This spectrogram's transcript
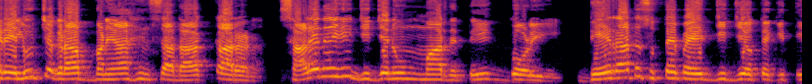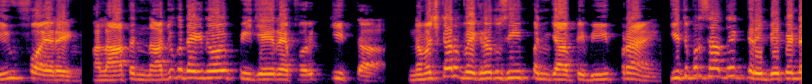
ਘਰੇਲੂ ਝਗੜਾ ਬਣਿਆ ਹਿੰਸਾ ਦਾ ਕਾਰਨ। ਸਾਲੇ ਨੇ ਹੀ ਜੀਜੇ ਨੂੰ ਮਾਰ ਦਿੱਤੀ ਗੋਲੀ। ਦੇਰ ਰਾਤ ਸੁੱਤੇ ਪਏ ਜੀਜੇ ਉੱਤੇ ਕੀਤੀ ਫਾਇਰਿੰਗ। ਹਾਲਾਤ ਨਾਜ਼ੁਕ ਦੇਖਦੇ ਹੋਏ ਪੀਜੀ ਰੈਫਰ ਕੀਤਾ। ਨਮਸਕਾਰ, ਵੇਖ ਰਹੇ ਹੋ ਤੁਸੀਂ ਪੰਜਾਬ ਟੀਵੀ ਪ੍ਰਾਈਮ ਕੀਰਤਪੁਰ ਸਾਹਿਬ ਦੇ ਕਰੀਬੀ ਪਿੰਡ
